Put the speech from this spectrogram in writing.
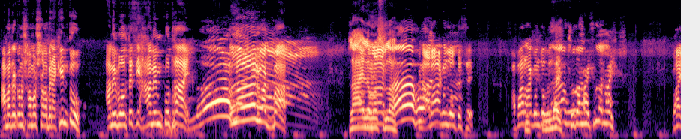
আমাদের কোনো সমস্যা হবে না। কিন্তু আমি বলতেছি হামিম কোথায়? আল্লাহর আকবার। লা ইলাহা মুরসাল্লাহ আবার আগুন জ্বলতেছে। আবার আগুন জ্বলতেছে। ভাই, সুদান ভাই সুদান ভাই। ভাই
